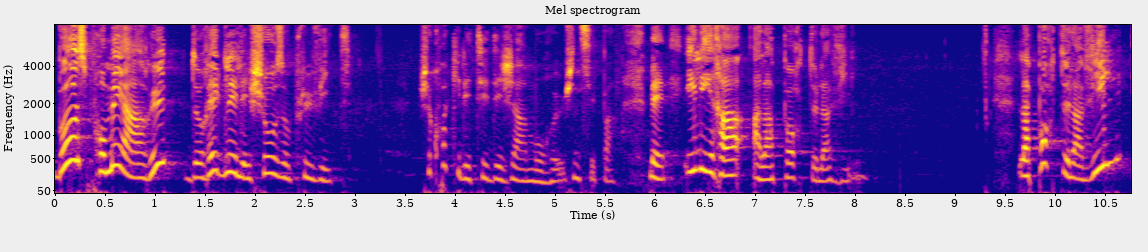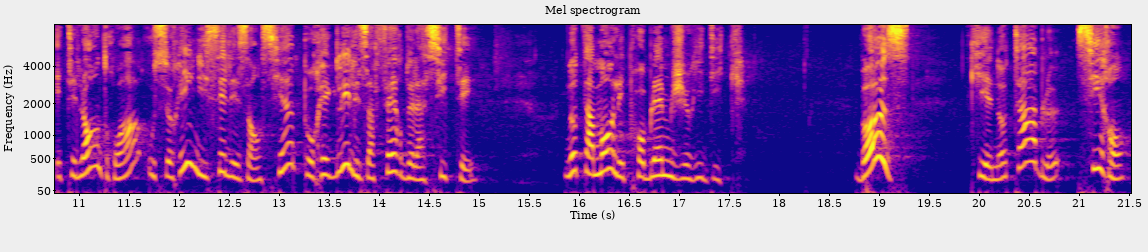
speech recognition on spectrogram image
Boz promet à Ruth de régler les choses au plus vite. Je crois qu'il était déjà amoureux, je ne sais pas. Mais il ira à la porte de la ville. La porte de la ville était l'endroit où se réunissaient les anciens pour régler les affaires de la cité, notamment les problèmes juridiques. Boz, qui est notable, s'y rend.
